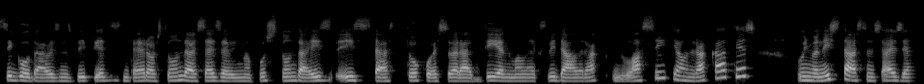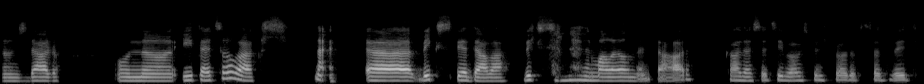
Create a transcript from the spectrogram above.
Siguldā vismaz bija 50 eiro stundā. Es aizēju viņam pusstundā iz, izstāstu to, ko es varētu dienu, man liekas, vidāli rak, lasīt jau un rakāties. Un viņi man izstāsta, un es aizēju un es daru. Un uh, IT cilvēks, nē, uh, Viks piedāvā. Viks ir nenormāli elementāri. Kādā secībā vispirms produkts, tad vidi.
